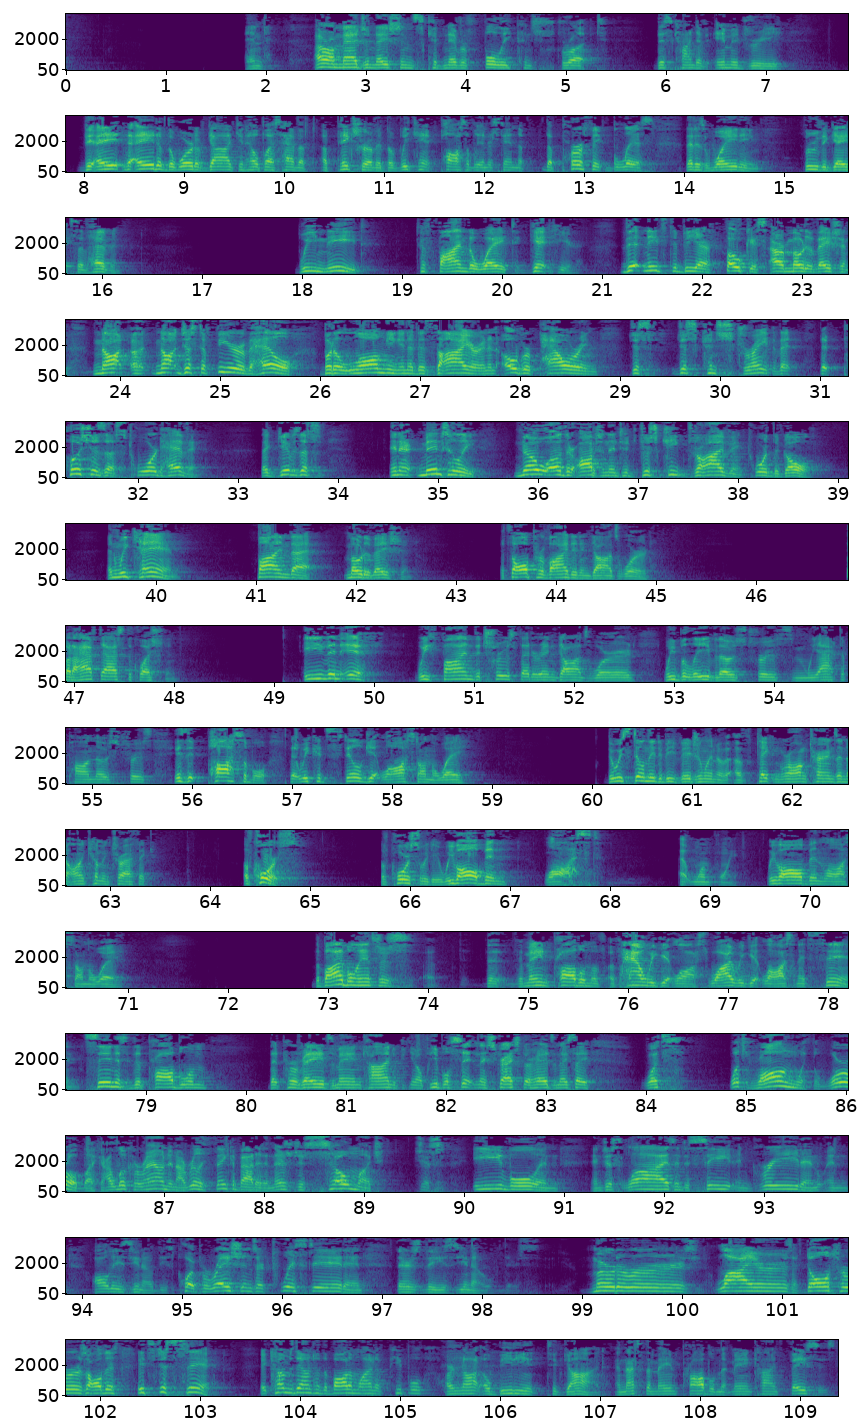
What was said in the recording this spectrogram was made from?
And our imaginations could never fully construct this kind of imagery. The aid, the aid of the Word of God can help us have a, a picture of it, but we can't possibly understand the, the perfect bliss that is waiting through the gates of heaven. We need to find the way to get here. That needs to be our focus, our motivation. Not, a, not just a fear of hell, but a longing and a desire and an overpowering just, just constraint that that pushes us toward heaven, that gives us it mentally no other option than to just keep driving toward the goal. And we can find that motivation. It's all provided in God's Word. But I have to ask the question. Even if we find the truths that are in God's Word, we believe those truths and we act upon those truths, is it possible that we could still get lost on the way? Do we still need to be vigilant of, of taking wrong turns into oncoming traffic? Of course. Of course we do. We've all been lost at one point. We've all been lost on the way. The Bible answers uh, the, the main problem of, of how we get lost, why we get lost, and it's sin. Sin is the problem that pervades mankind. You know, people sit and they scratch their heads and they say, what's, what's wrong with the world? Like I look around and I really think about it and there's just so much just evil and, and just lies and deceit and greed and, and all these, you know, these corporations are twisted and there's these, you know, there's murderers, you know, liars, adulterers, all this. It's just sin. It comes down to the bottom line of people are not obedient to God. And that's the main problem that mankind faces.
